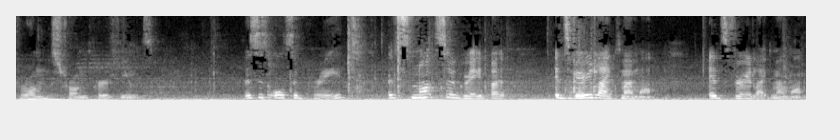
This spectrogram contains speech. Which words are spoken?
strong strong perfumes. This is also great. It's not so great but it's very like my mom. It's very like my mom.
